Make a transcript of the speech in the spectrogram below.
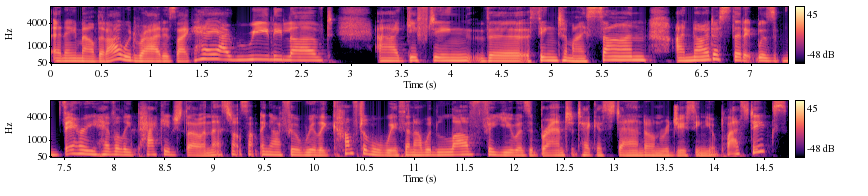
an email that I would write is like, hey, I really loved uh, gifting the thing to my son. I noticed that it was very heavily packaged though, and that's not something I feel really comfortable with. And I would love for you as a brand to take a stand on reducing your plastics.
